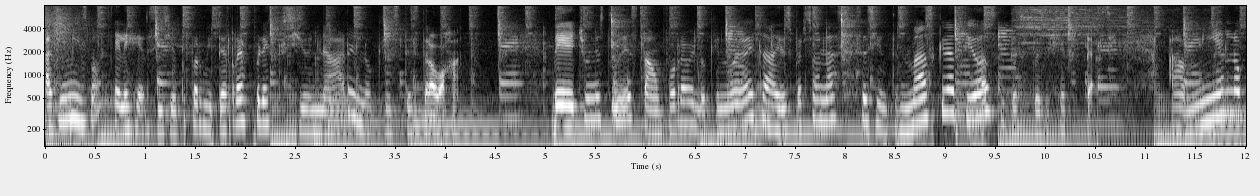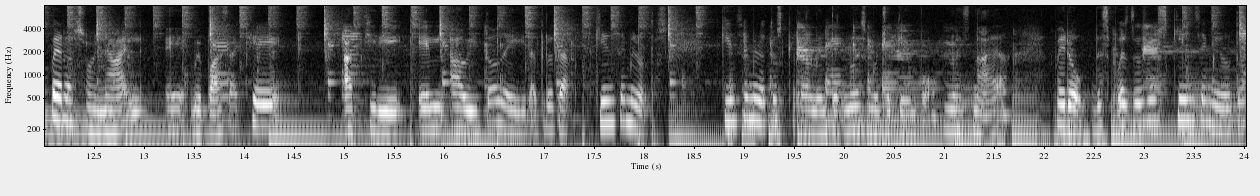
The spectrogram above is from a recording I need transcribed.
Asimismo, el ejercicio te permite reflexionar en lo que estés trabajando. De hecho, un estudio de Stanford reveló que 9 de cada 10 personas se sienten más creativas después de ejercitarse. A mí en lo personal eh, me pasa que adquirí el hábito de ir a trotar 15 minutos. 15 minutos que realmente no es mucho tiempo, no es nada, pero después de esos 15 minutos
